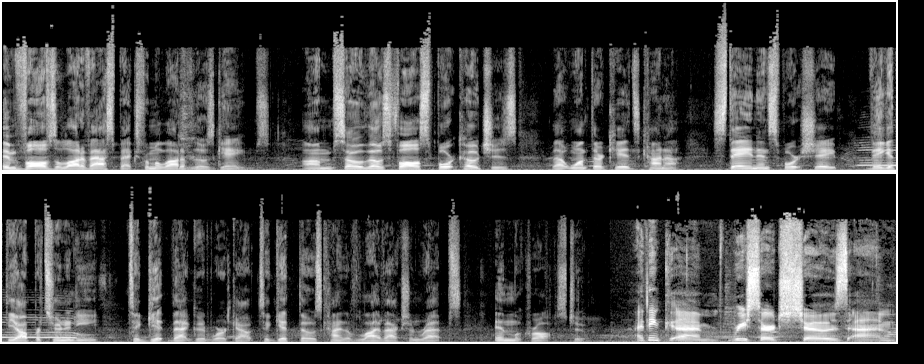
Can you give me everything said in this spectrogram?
involves a lot of aspects from a lot of those games. Um, so those fall sport coaches that want their kids kind of staying in sport shape, they get the opportunity to get that good workout, to get those kind of live action reps in lacrosse too. I think um, research shows um,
